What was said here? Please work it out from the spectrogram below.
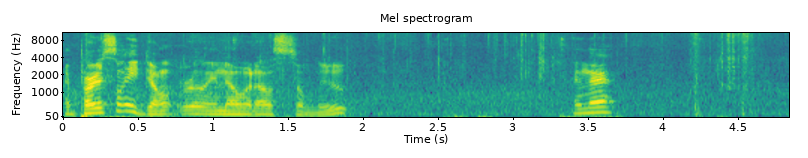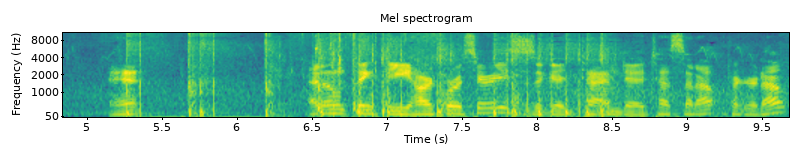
I personally don't really know what else to loot in there. And I don't think the hardcore series is a good time to test that out, figure it out.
